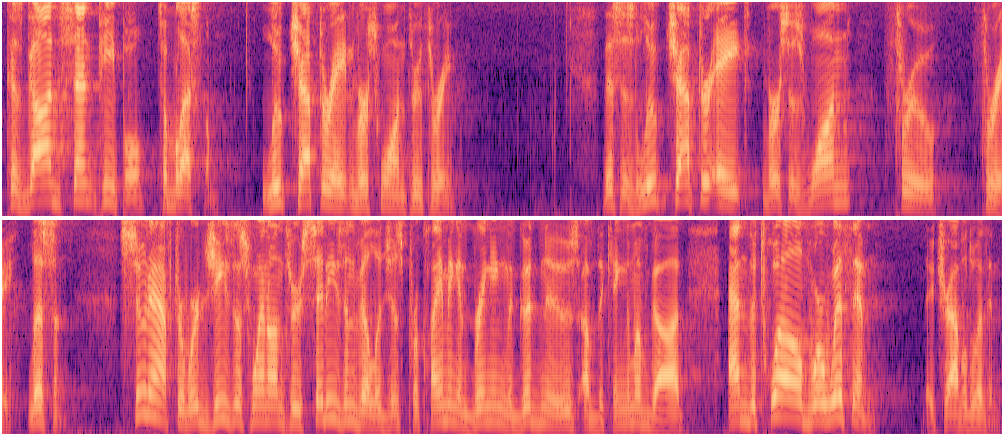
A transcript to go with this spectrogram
Because God sent people to bless them. Luke chapter 8 and verse 1 through 3. This is Luke chapter 8, verses 1 through 3. Listen. Soon afterward, Jesus went on through cities and villages, proclaiming and bringing the good news of the kingdom of God, and the twelve were with him. They traveled with him,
